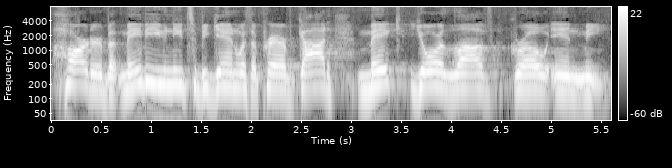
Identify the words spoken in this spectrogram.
harder, but maybe you need to begin with a prayer of God, make your love grow in me.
